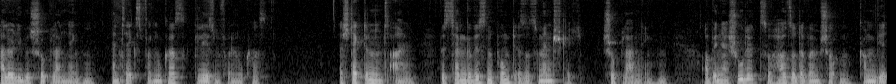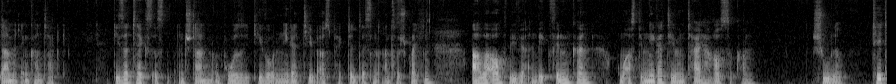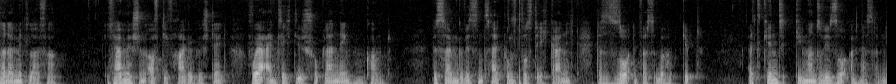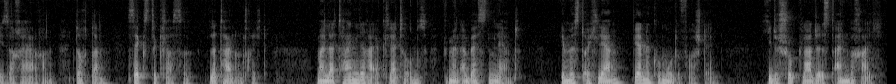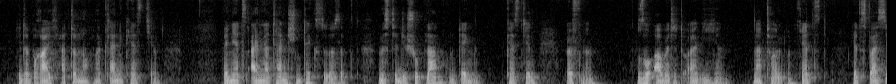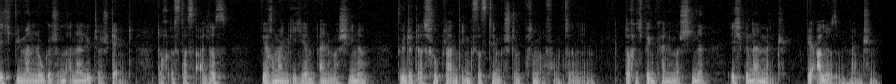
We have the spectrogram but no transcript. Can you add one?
Hallo liebes Schubladendenken. Ein Text von Lukas, gelesen von Lukas. Es steckt in uns allen. Bis zu einem gewissen Punkt ist es menschlich. Schubladendenken. Ob in der Schule, zu Hause oder beim Shoppen, kommen wir damit in Kontakt. Dieser Text ist entstanden, um positive und negative Aspekte dessen anzusprechen, aber auch, wie wir einen Weg finden können, um aus dem negativen Teil herauszukommen. Schule. Täter der Mitläufer. Ich habe mir schon oft die Frage gestellt, woher eigentlich dieses Schubladendenken kommt. Bis zu einem gewissen Zeitpunkt wusste ich gar nicht, dass es so etwas überhaupt gibt. Als Kind ging man sowieso anders an die Sache heran. Doch dann, sechste Klasse, Lateinunterricht. Mein Lateinlehrer erklärte uns, wie man am besten lernt. Ihr müsst euch lernen wie eine Kommode vorstellen. Jede Schublade ist ein Bereich. Jeder Bereich hat dann nochmal kleine Kästchen, wenn jetzt einen lateinischen Text übersetzt, müsst ihr die Schubladen und Denkkästchen öffnen. So arbeitet euer Gehirn. Na toll, und jetzt? Jetzt weiß ich, wie man logisch und analytisch denkt. Doch ist das alles? Wäre mein Gehirn eine Maschine, würde das Schubladen-Denksystem bestimmt prima funktionieren. Doch ich bin keine Maschine, ich bin ein Mensch. Wir alle sind Menschen.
